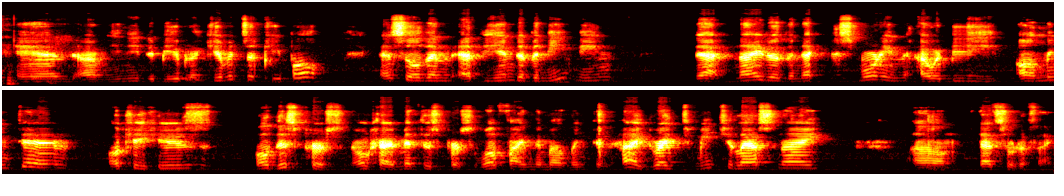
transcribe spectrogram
and um, you need to be able to give it to people. And so then at the end of an evening, that night or the next morning, I would be on LinkedIn. Okay, here's oh this person. Okay, I met this person. We'll find them on LinkedIn. Hi, great to meet you last night. Um, that sort of thing.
